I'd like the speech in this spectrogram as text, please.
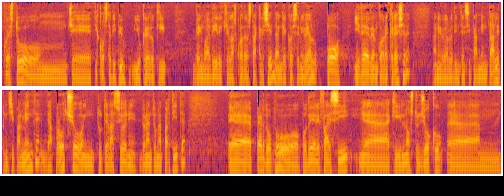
questo mh, mm, ti costa di più. Io credo che vengo a dire che la squadra sta crescendo anche a questo livello, può e deve ancora crescere a livello di intensità mentale principalmente, di approccio in tutte le azioni durante una partita. Eh, per dopo poter far sì eh, che il nostro gioco eh,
